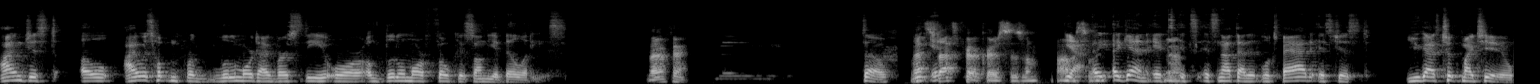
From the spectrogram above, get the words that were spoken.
I'm just a, I was hoping for a little more diversity or a little more focus on the abilities. Okay, So that's it- that's fair criticism. yeah. Honestly. a- Again, it's Yeah. it's it's not that it looks bad. It's just you guys took my two,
